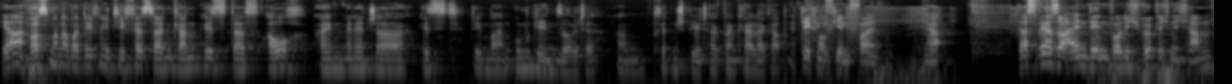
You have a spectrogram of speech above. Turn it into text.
Ja. Was man aber definitiv festhalten kann, ist, dass auch ein Manager ist, dem man umgehen sollte am dritten Spieltag beim Keiler Cup. Definitiv. Auf jeden Fall. Ja. Das wäre so einen, den wollte ich wirklich nicht haben.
